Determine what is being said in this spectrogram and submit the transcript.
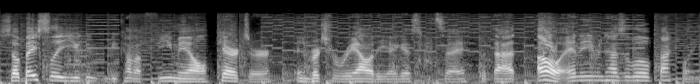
So basically, you can become a female character in virtual reality, I guess you could say, with that. Oh, and it even has a little back bling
